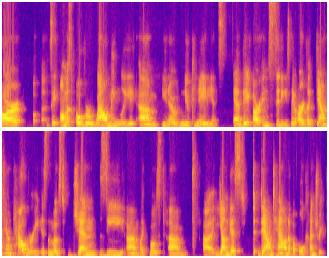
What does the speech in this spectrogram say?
are say almost overwhelmingly um, you know new canadians and they are in cities they are like downtown calgary is the most gen z um, like most um, uh, youngest d- downtown of the whole country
